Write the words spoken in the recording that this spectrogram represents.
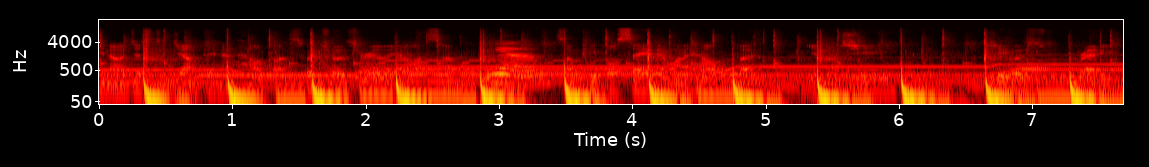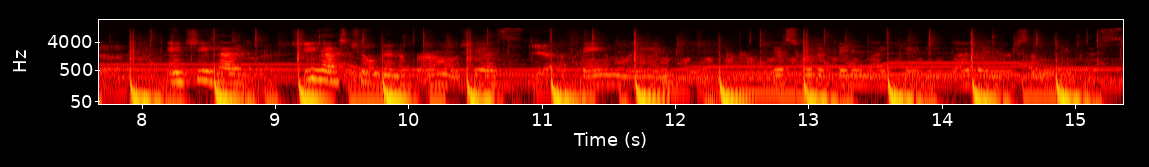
you know, just to jump in and help us, which was really awesome. Yeah. Some people say they want to help, but you know, she she was ready to And she has she has children of her own. She has Yeah. a family, and this would have been like at eleven or something because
